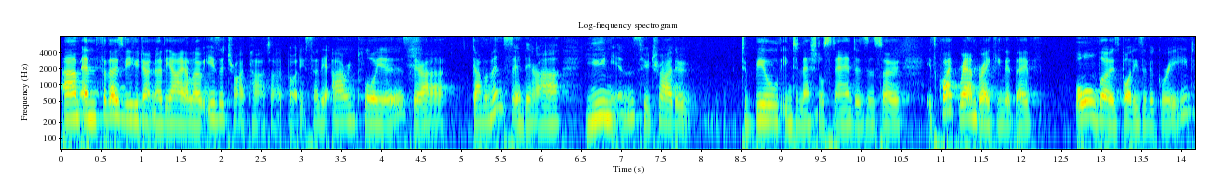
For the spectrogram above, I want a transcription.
Um, and for those of you who don't know, the ILO is a tripartite body. So there are employers, there are governments, and there are unions who try to to build international standards. And so it's quite groundbreaking that they've all those bodies have agreed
